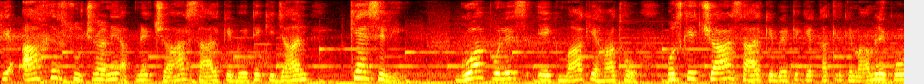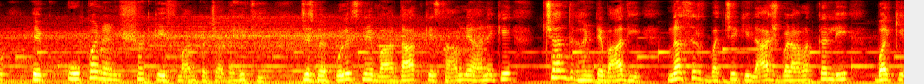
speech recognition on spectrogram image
कि आखिर सूचना ने अपने चार साल के बेटे की जान कैसे ली? गोवा पुलिस एक माँ के हाथों उसके चार साल के बेटे के कत्ल के मामले को एक ओपन एंड शट केस मानकर चल रही थी, जिसमें पुलिस ने वारदात के सामने आने के चंद घंटे बाद ही न सिर्फ़ बच्चे की लाश बरामद कर ली, बल्कि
